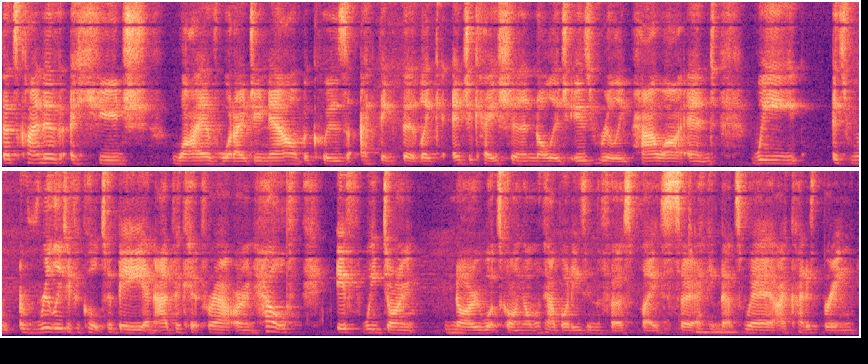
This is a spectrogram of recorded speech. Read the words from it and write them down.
that's kind of a huge why of what I do now because I think that like education and knowledge is really power and we it's r- really difficult to be an advocate for our own health if we don't know what's going on with our bodies in the first place. So I think that's where I kind of bring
